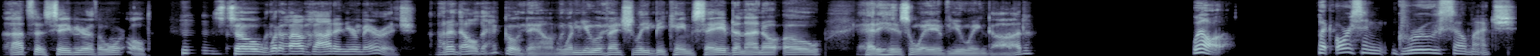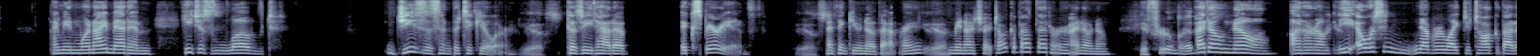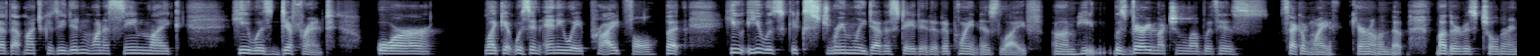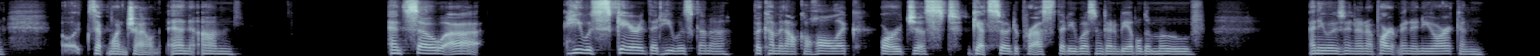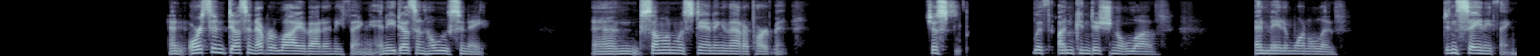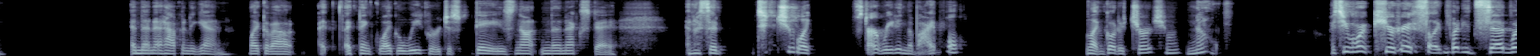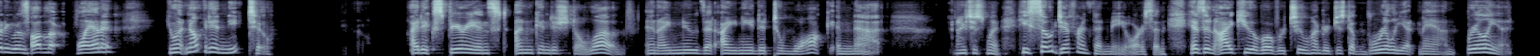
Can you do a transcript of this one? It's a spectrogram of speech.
Not the savior of the world. Mm. So, what about God in your marriage? How did all that go down when you eventually became saved? And I know O had his way of viewing God. Well, but Orson grew so much. I mean, when I met him, he just loved Jesus in particular Yes, because he'd had a experience. yes. I think you know that, right? Yeah. I mean, I should I talk about that or I don't know. If you're led, I don't know. I don't know. He Orson never liked to talk about it that much because he didn't want to seem like he was different or like it was in any way prideful. But he he was extremely devastated at a point in his life. Um, he was very much in love with his second wife, Carolyn, the mother of his children, oh, except one child, and um, and so uh, he was scared that he was going to become an alcoholic or just get so depressed that he wasn't going to be able to move. And he was in an apartment in New York and and Orson doesn't ever lie about anything and he doesn't hallucinate. And someone was standing in that apartment just with unconditional love and made him want to live. Didn't say anything. And then it happened again, like about, I, I think, like a week or just days, not in the next day. And I said, Didn't you like start reading the Bible? Like go to church? He went, No. I said, You weren't curious, like what he'd said when he was on the planet? He went, No, I didn't need to. I'd experienced unconditional love and I knew that I needed to walk in that. And I just went, He's so different than me, Orson. He has an IQ of over 200, just a brilliant man, brilliant.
